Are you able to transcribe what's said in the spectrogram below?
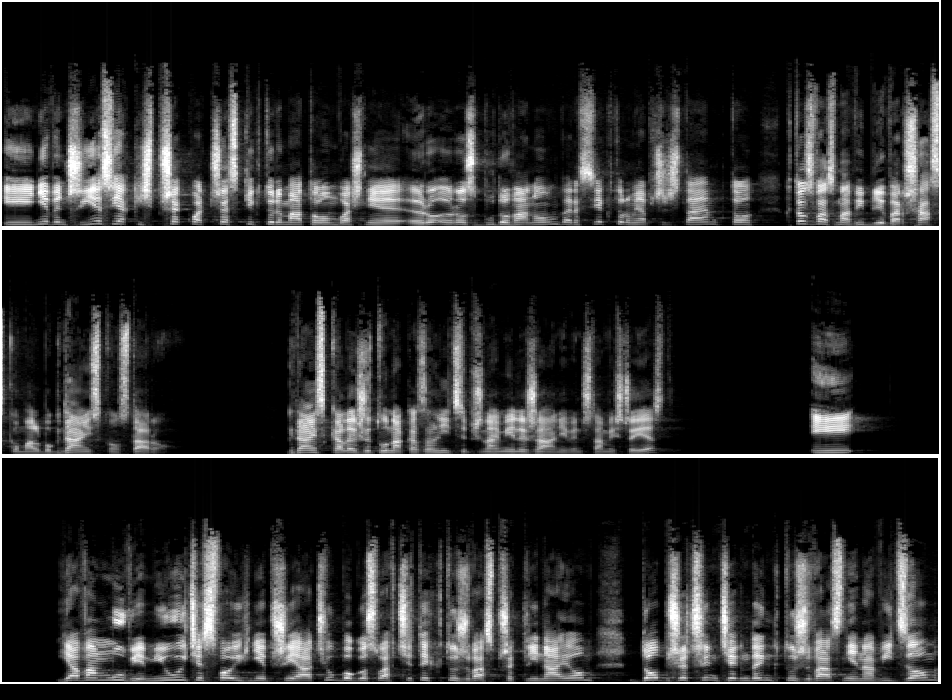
i nie wiem, czy jest jakiś przekład czeski, który ma tą właśnie rozbudowaną wersję, którą ja przeczytałem. Kto, kto z was ma Biblię warszawską albo gdańską starą? Gdańska leży tu na kazalnicy, przynajmniej leżała, nie wiem, czy tam jeszcze jest. I ja wam mówię, miłujcie swoich nieprzyjaciół, błogosławcie tych, którzy was przeklinają, dobrze czyńcie tym, którzy was nienawidzą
